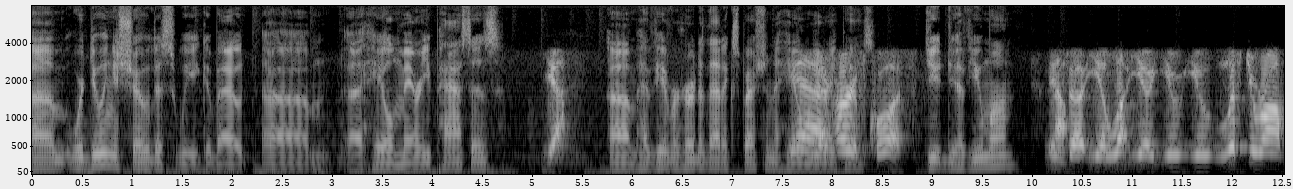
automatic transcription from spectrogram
Um, we're doing a show this week about um, uh, Hail Mary passes. Yeah. Um, have you ever heard of that expression, a Hail yeah, Mary I've heard, pass? of course. Do you, do you have you, Mom? It's uh, you, you you you lift your arm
